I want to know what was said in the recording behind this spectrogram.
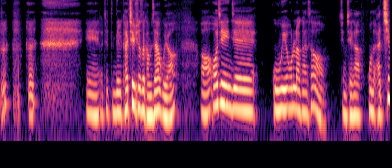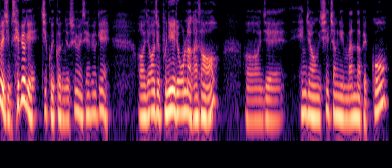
예, 어쨌든 늘 같이 해주셔서 감사하고요. 어, 어제 이제 오후에 올라가서 지금 제가 오늘 아침에 지금 새벽에 찍고 있거든요. 수요일 새벽에. 어, 이제 어제 분이엘에 올라가서 어, 이제 행정실장님 만나 뵙고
